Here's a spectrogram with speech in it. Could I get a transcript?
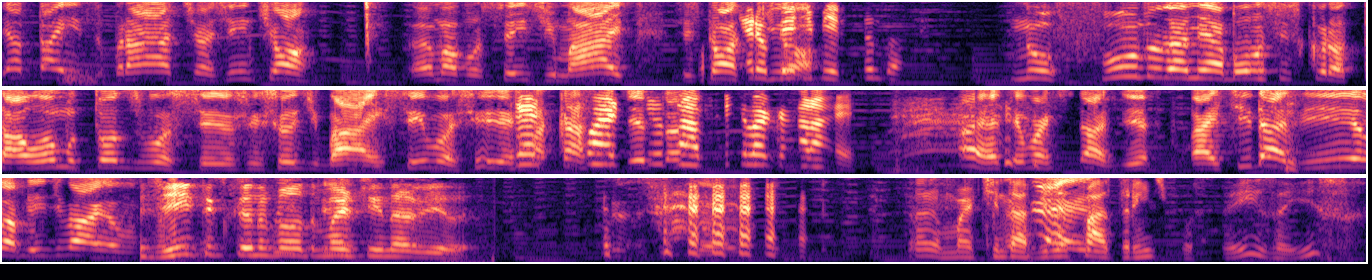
e a Thaís Brat, a gente, ó, ama vocês demais. Vocês estão aqui, ó. No fundo da minha bolsa escrotal. Amo todos vocês, vocês são demais. Sem vocês, essa Esse Martinho caceta. da Vila, caralho. Ah, é, tem o Martim da Vila. Martim da Vila, vem devagar. Dito que você não falou do Martinho da Vila. O Martim da Vila é padrinho de vocês, é isso?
